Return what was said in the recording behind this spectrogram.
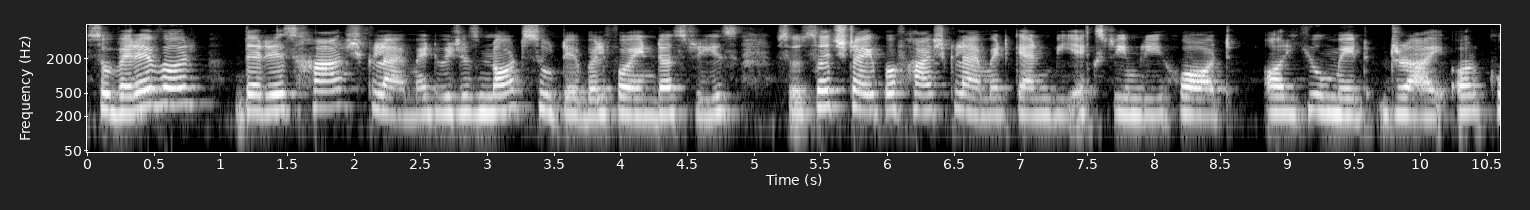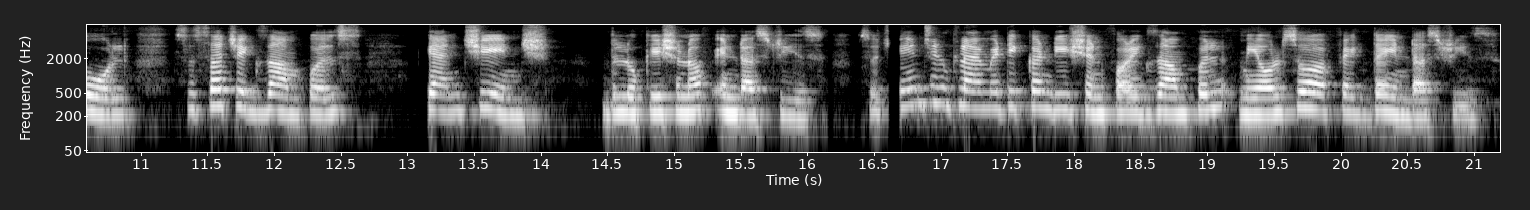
So wherever there is harsh climate which is not suitable for industries, so such type of harsh climate can be extremely hot or humid, dry or cold. So such examples can change the location of industries. So change in climatic condition, for example, may also affect the industries.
